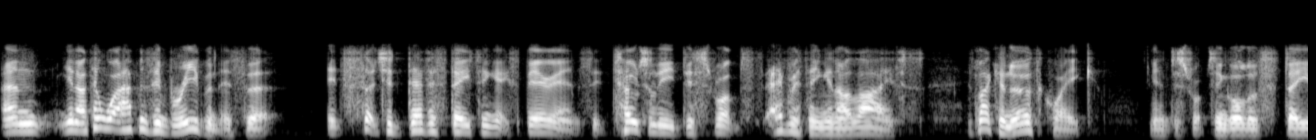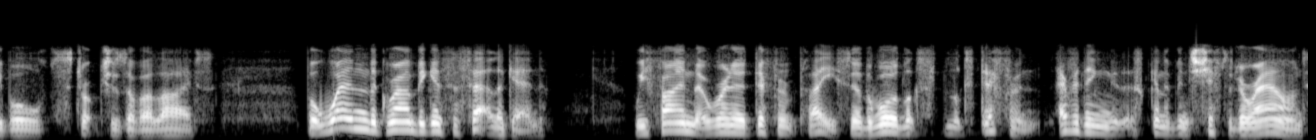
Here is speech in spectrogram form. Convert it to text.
And, you know, I think what happens in bereavement is that it's such a devastating experience. It totally disrupts everything in our lives. It's like an earthquake, you know, disrupting all the stable structures of our lives. But when the ground begins to settle again, we find that we're in a different place. You know, the world looks looks different. Everything has kind of been shifted around.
